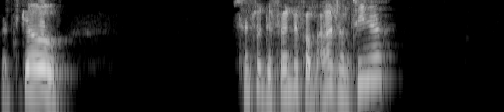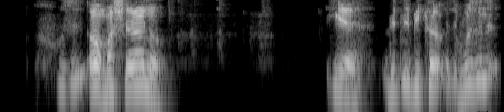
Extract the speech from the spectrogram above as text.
Let's go. Central defender from Argentina. Who's it? Oh, Mascherano. Yeah, didn't it become? Wasn't it?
